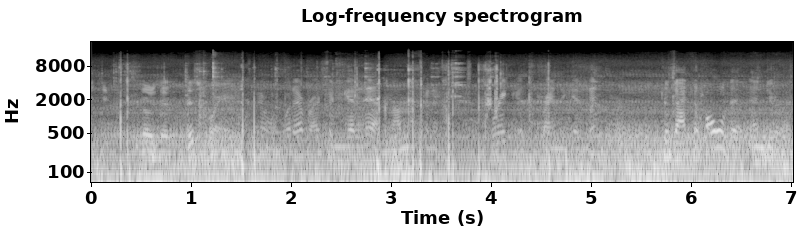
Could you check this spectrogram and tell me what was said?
goes in this way. You know, whatever. I couldn't get it in. I'm not gonna break it trying to get it in because I could hold it and do it.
